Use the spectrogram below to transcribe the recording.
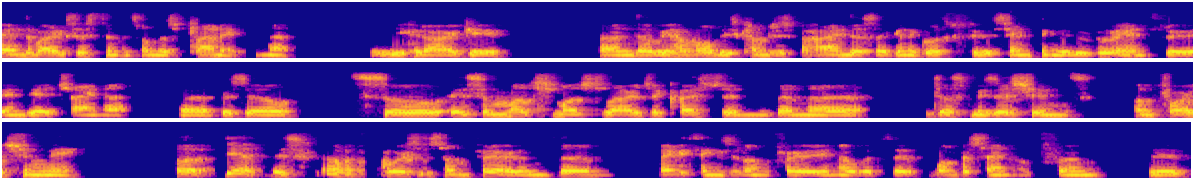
end of our existence on this planet. You could argue. And uh, we have all these countries behind us that are going to go through the same thing that we went through India, China, uh, Brazil. So it's a much, much larger question than uh, just musicians, unfortunately. But yeah, of course it's unfair, and um, many things are unfair. You know, with the one percent of um, the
